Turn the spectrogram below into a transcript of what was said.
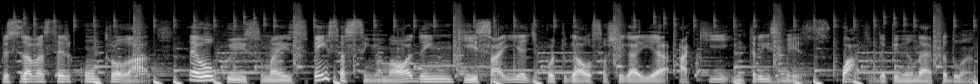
precisavam ser controlados. É louco isso, mas pensa assim: uma ordem que saía de Portugal só chegaria aqui em três meses, quatro, dependendo da época do ano.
